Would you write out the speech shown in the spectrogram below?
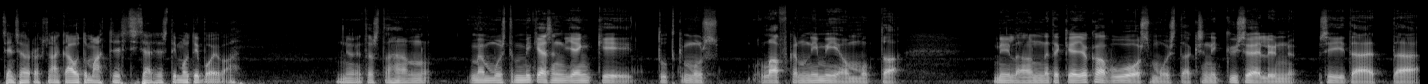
sen seurauksena aika automaattisesti sisäisesti motivoivaa. Joo, ja tuostahan mä en muista mikä sen Jenkki-tutkimus Lafkan nimi on, mutta niillä on, ne tekee joka vuosi muistaakseni kyselyn siitä, että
